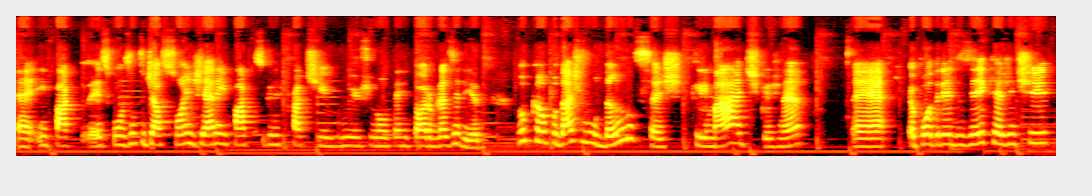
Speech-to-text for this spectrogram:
é, impacto, esse conjunto de ações gera impactos significativos no território brasileiro. No campo das mudanças climáticas, né, é, eu poderia dizer que a gente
